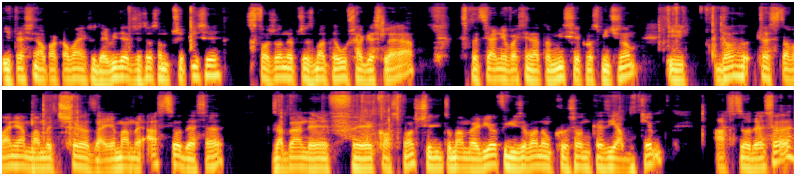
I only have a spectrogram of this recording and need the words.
I też na opakowaniach tutaj widać, że to są przepisy stworzone przez Mateusza Gesslera, specjalnie właśnie na tą misję kosmiczną. I do testowania mamy trzy rodzaje. Mamy Astro Deser, zabrany w e, kosmos, czyli tu mamy liofilizowaną kruszonkę z jabłkiem, Astro Deser.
